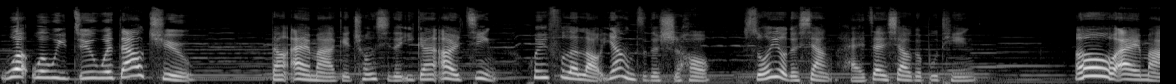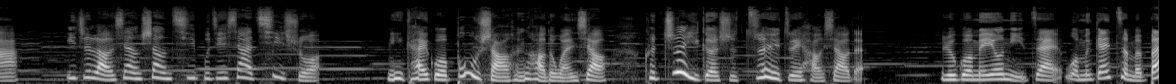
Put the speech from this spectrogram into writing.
What will we do without you? 当艾玛给冲洗得一干二净，恢复了老样子的时候，所有的象还在笑个不停。哦，艾玛，一只老象上气不接下气说：“ 你开过不少很好的玩笑，可这一个是最最好笑的。如果没有你在，我们该怎么办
